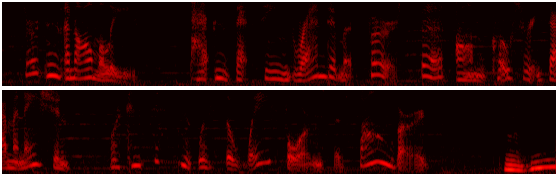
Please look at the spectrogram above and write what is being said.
certain anomalies, patterns that seemed random at first, but on closer examination were consistent with the waveforms of songbirds. Mm-hmm.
